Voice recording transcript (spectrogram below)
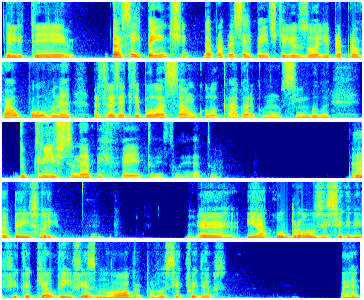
dele ter uhum da serpente, da própria serpente que ele usou ali para provar o povo, né, para trazer a tribulação, colocar agora como um símbolo do Cristo, né, perfeito, ressurreto. É bem isso aí. É, e a, o bronze significa que alguém fez uma obra por você que foi Deus. Né?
